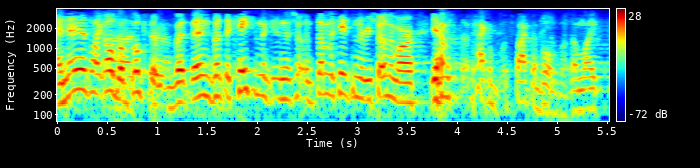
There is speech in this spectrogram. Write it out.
and then it's like oh, but books are. But then but the case in the, in, the some of the cases in the Rishonim are you have a stack of, stack of books. I'm like,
